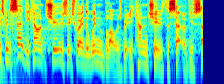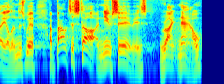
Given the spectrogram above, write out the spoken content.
It's been said you can't choose which way the wind blows, but you can choose the set of your sail. And as we're about to start a new series right now,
